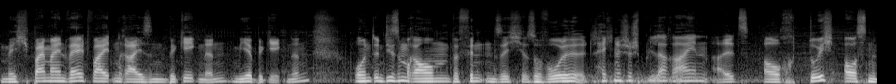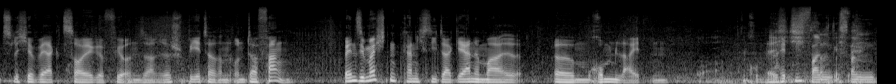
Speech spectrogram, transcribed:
mich bei meinen weltweiten Reisen begegnen, mir begegnen. Und in diesem Raum befinden sich sowohl technische Spielereien als auch durchaus nützliche Werkzeuge für unsere späteren Unterfangen. Wenn Sie möchten, kann ich Sie da gerne mal ähm, rumleiten. Ich, ich fange ich fang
